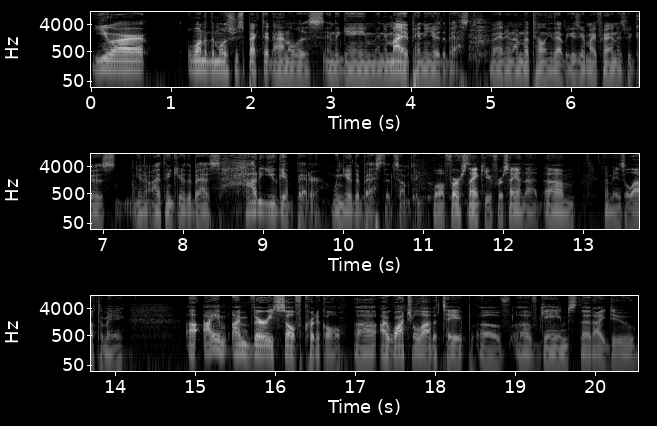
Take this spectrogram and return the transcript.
You are one of the most respected analysts in the game, and in my opinion, you're the best, right? And I'm not telling you that because you're my friend; it's because you know I think you're the best. How do you get better when you're the best at something? Well, first, thank you for saying that. Um, that means a lot to me. Uh, I am I'm very self-critical. Uh, I watch a lot of tape of of games that I do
